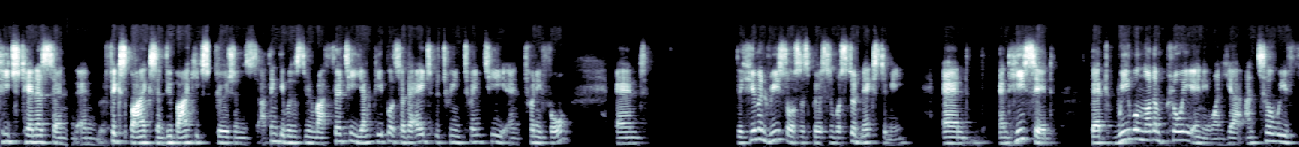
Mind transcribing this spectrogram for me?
teach tennis and, and fix bikes and do bike excursions. I think there was about 30 young people. So they're aged between 20 and 24. And the human resources person was stood next to me and and he said that we will not employ anyone here until we've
